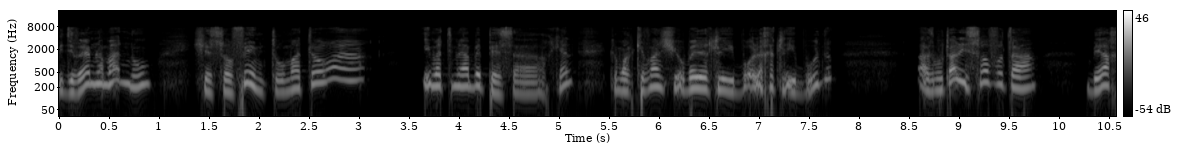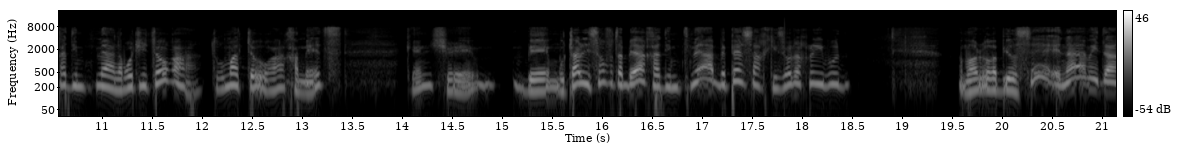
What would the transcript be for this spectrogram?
מדבריהם למדנו ששורפים תרומה טהורה עם הטמעה בפסח, כן? כלומר, כיוון שהיא עובדת לאיבוד, הולכת לאיבוד, אז מותר לשרוף אותה ביחד עם טמעה, למרות שהיא טהורה. תרומה טהורה, חמץ, כן? שמותר לשרוף אותה ביחד עם טמאה בפסח, כי זה הולך לאיבוד. אמר לו רבי יוסי, אינה עמידה,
